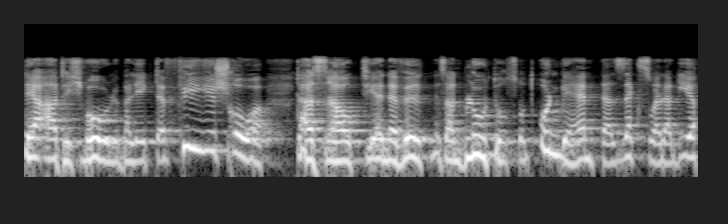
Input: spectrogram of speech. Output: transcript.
derartig wohlüberlegter, viehschroher, das Raubtier in der Wildnis an Blutdurst und ungehemmter sexueller Gier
